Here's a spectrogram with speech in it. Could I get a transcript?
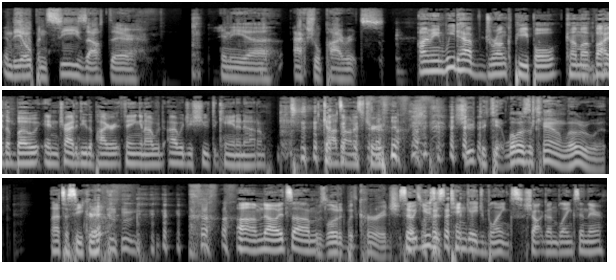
in the open seas out there, any uh, actual pirates? I mean, we'd have drunk people come up by the boat and try to do the pirate thing, and I would I would just shoot the cannon at them. God's honest truth. Shoot the can. What was the cannon loaded with? That's a secret. um, no, it's It um. was loaded with courage. So That's it uses ten gauge blanks, shotgun blanks in there.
